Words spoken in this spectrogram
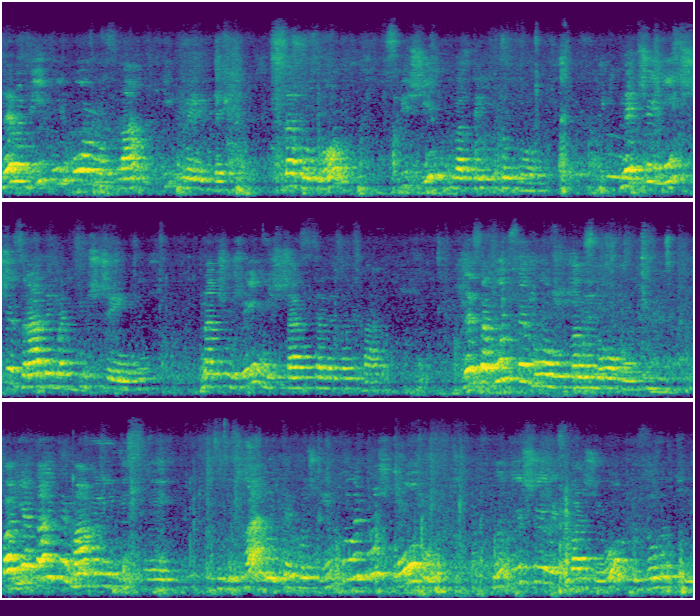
Не робіть нікому зла і кривди. За добро спішіть платить добро. Не чиніть ще зради батьківщині, на чужині щастя не зазнати. Не забудьте мову калинову, пам'ятайте мамині пісні, згадуйте хоч інколи про школу, тут лишились ваші роки золоті.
